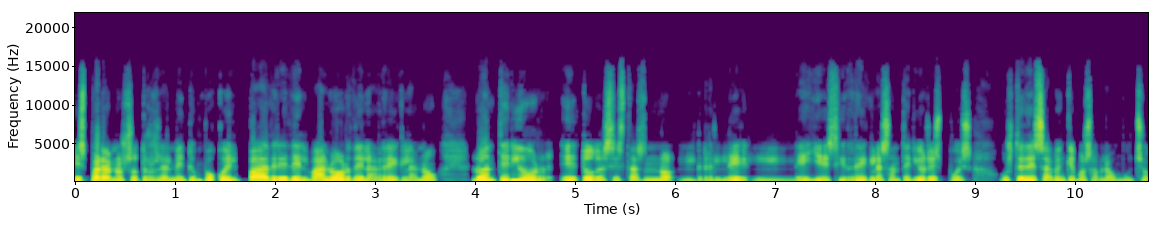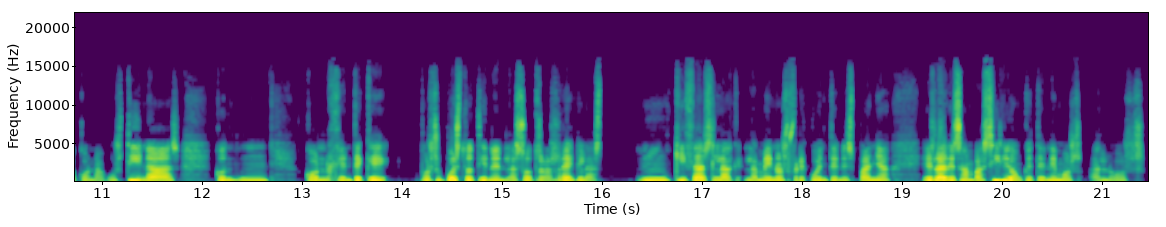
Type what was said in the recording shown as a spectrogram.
es para nosotros realmente un poco el padre del valor de la regla, ¿no? Lo anterior, eh, todas estas leyes y reglas anteriores, pues ustedes saben que hemos hablado mucho con agustinas, con, con gente que, por supuesto, tienen las otras reglas, quizás la, menos frecuente en España es la de San Basilio, aunque tenemos a los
